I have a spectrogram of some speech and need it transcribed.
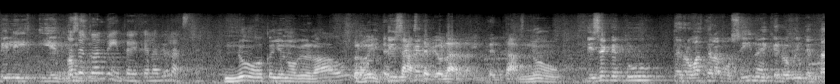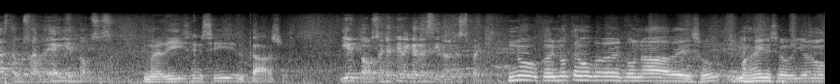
Billy, y Entonces tú admites que la violaste. No, es que yo no he violado. Pero oye, intentaste que- violarla, intentaste. no, Dice que tú te robaste la bocina y que luego intentaste abusar de ella, entonces. me dicen sí el caso. Y entonces, ¿qué tiene que decir al respecto? No, que no tengo que ver con nada de eso. Imagínense, yo no,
